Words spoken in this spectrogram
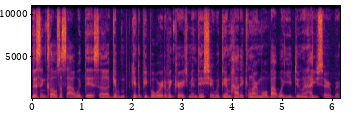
Listen, close us out with this. Uh, give give the people a word of encouragement, then share with them how they can learn more about what you do and how you serve, bro.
